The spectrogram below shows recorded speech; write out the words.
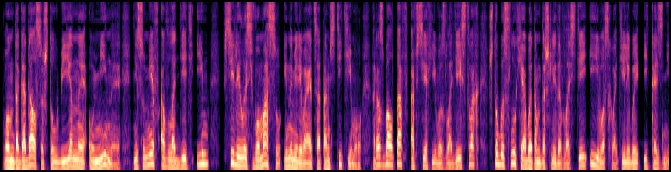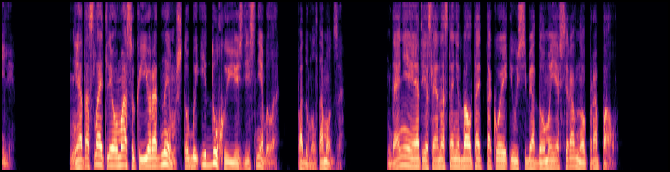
Он догадался, что убиенная Омине, не сумев овладеть им, вселилась в Омасу и намеревается отомстить ему, разболтав о всех его злодействах, чтобы слухи об этом дошли до властей и его схватили бы и казнили. «Не отослать ли Омасу к ее родным, чтобы и духу ее здесь не было?» — подумал Тамодза. «Да нет, если она станет болтать такое и у себя дома, я все равно пропал».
